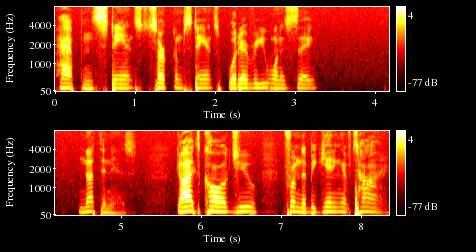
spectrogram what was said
happenstance, circumstance, whatever you want to say. Nothing is. God's called you from the beginning of time.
